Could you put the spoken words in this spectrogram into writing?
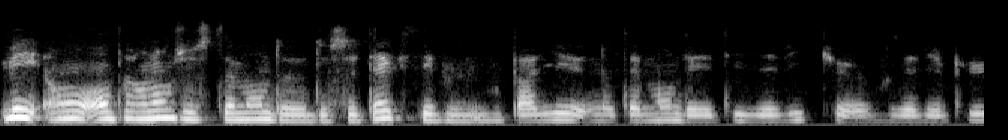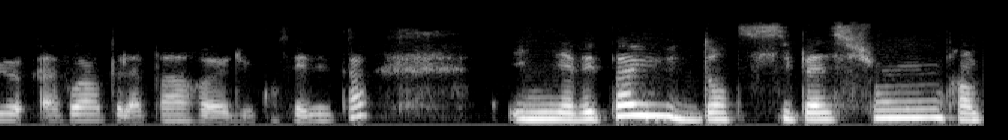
Mais en, en parlant justement de, de ce texte, et vous, vous parliez notamment des, des avis que vous aviez pu avoir de la part euh, du Conseil d'État, il n'y avait pas eu d'anticipation, enfin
